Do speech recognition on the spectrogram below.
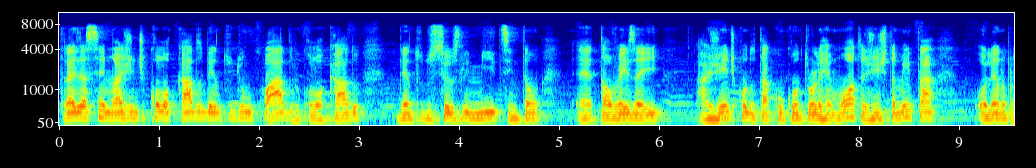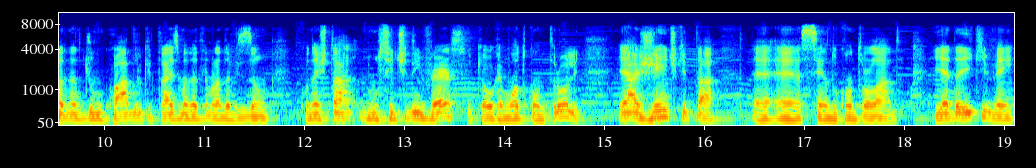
traz essa imagem de colocado dentro de um quadro, colocado dentro dos seus limites. Então, é, talvez aí a gente quando está com o controle remoto, a gente também está olhando para dentro de um quadro que traz uma determinada visão. Quando a gente está num sentido inverso, que é o remoto controle, é a gente que está é, é, sendo controlado. E é daí que vem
